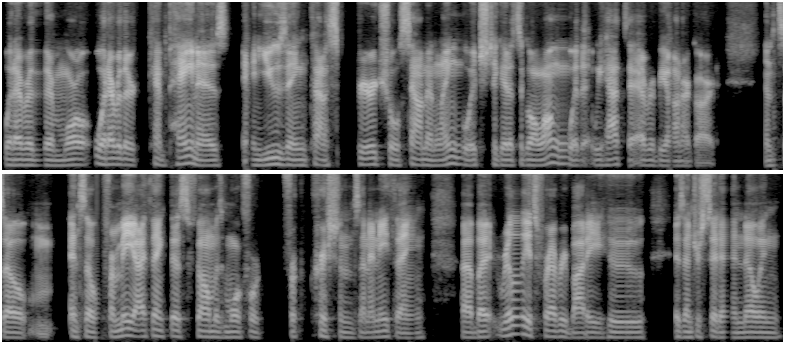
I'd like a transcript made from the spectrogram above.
whatever their moral whatever their campaign is and using kind of spiritual sound and language to get us to go along with it we have to ever be on our guard and so and so for me i think this film is more for for christians than anything uh, but really it's for everybody who is interested in knowing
